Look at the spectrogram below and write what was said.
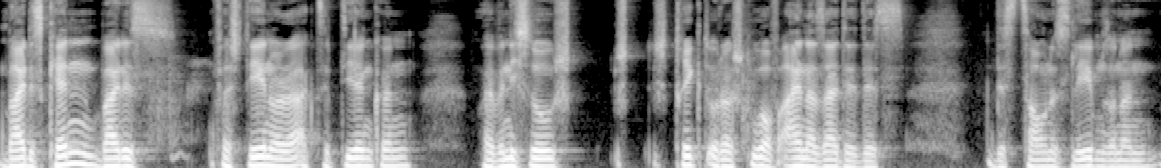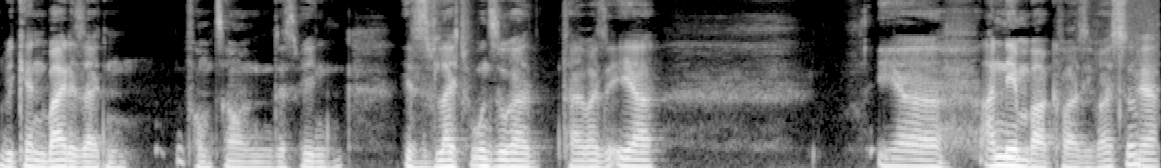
beides kennen, beides verstehen oder akzeptieren können, weil wir nicht so st- st- strikt oder stur auf einer Seite des, des Zaunes leben, sondern wir kennen beide Seiten vom Zaun. Deswegen ist es vielleicht für uns sogar teilweise eher, eher annehmbar quasi, weißt du? Ja.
